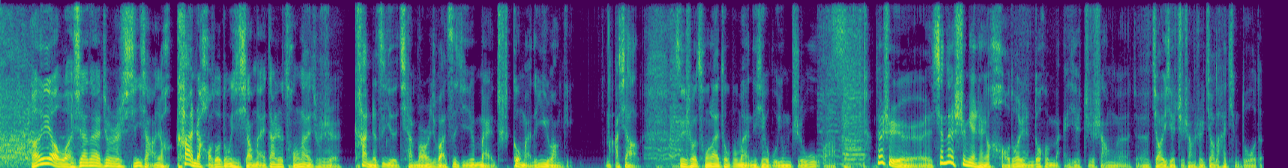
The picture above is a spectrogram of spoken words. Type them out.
哎呀，我现在就是心想要看着好多东西想买，但是从来就是看着自己的钱包就把自己买购买的欲望给。拿下了，所以说从来都不买那些无用之物啊。但是现在市面上有好多人都会买一些智商的，呃，交一些智商税，交的还挺多的。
